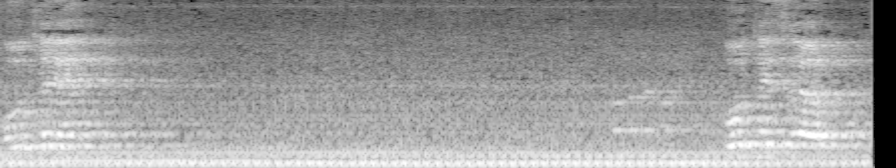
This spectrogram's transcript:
호텔 호텔 스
